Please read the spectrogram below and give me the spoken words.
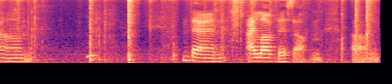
Um, then I love this album. Um,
